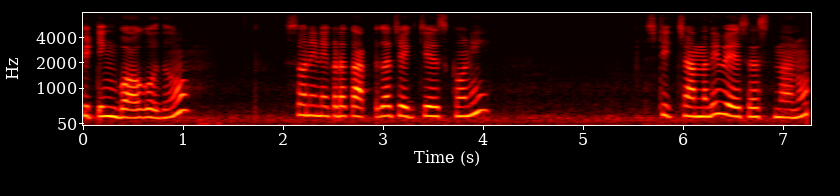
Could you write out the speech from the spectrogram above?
ఫిట్టింగ్ బాగోదు. సో నేను ఇక్కడ కరెక్ట్గా చెక్ చేసుకొని స్టిచ్ అన్నది వేసేస్తున్నాను.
